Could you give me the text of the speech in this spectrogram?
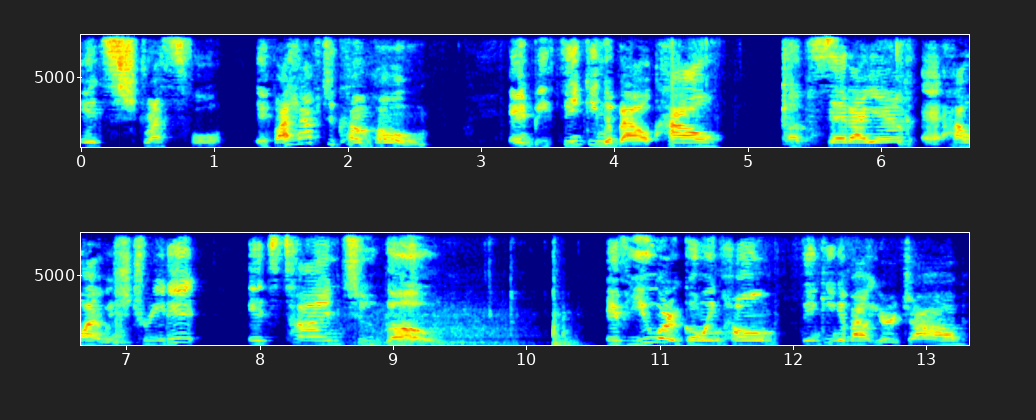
It's stressful. If I have to come home and be thinking about how upset I am at how I was treated, it's time to go. If you are going home thinking about your job,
